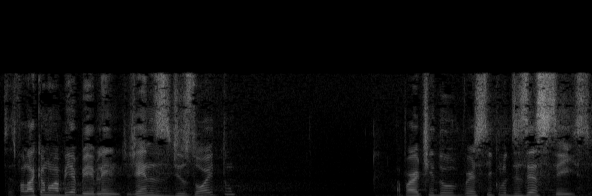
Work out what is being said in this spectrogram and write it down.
Vocês falaram que eu não abri a Bíblia, hein? Gênesis 18, a partir do versículo 16.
